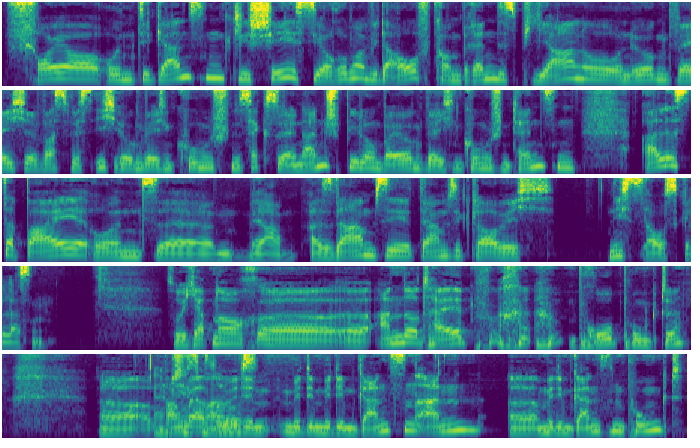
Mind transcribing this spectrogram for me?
Feuer und die ganzen Klischees, die auch immer wieder aufkommen, brennendes Piano und irgendwelche, was weiß ich, irgendwelchen komischen sexuellen Anspielungen bei irgendwelchen komischen Tänzen. Alles dabei und äh, ja, also da haben sie, da haben sie, glaube ich, nichts ausgelassen. So, ich habe noch äh, äh anderthalb Pro-Punkte. Äh, ja, fangen wir erstmal mit dem, mit, dem, mit dem Ganzen an, äh, mit dem ganzen Punkt.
